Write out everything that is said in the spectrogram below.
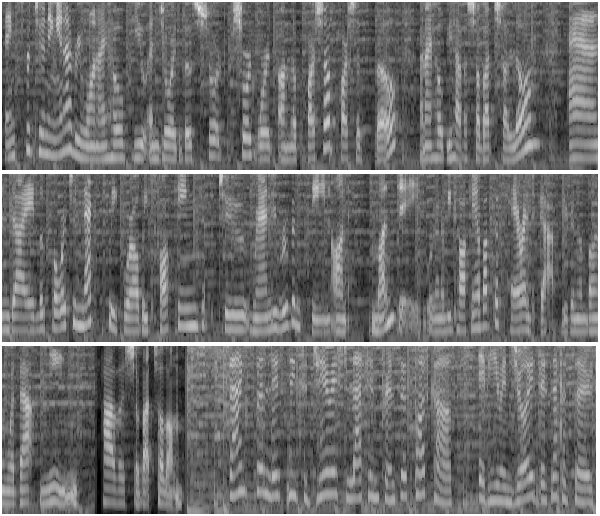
Thanks for tuning in, everyone. I hope you enjoyed those short short words on the Parsha, Parshas Bo, and I hope you have a Shabbat Shalom. And I look forward to next week where I'll be talking to Randi Rubenstein on Monday. We're going to be talking about the parent gap. You're going to learn what that means. Have a Shabbat Shalom. Thanks for listening to Jewish Latin Princess Podcast. If you enjoyed this episode,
